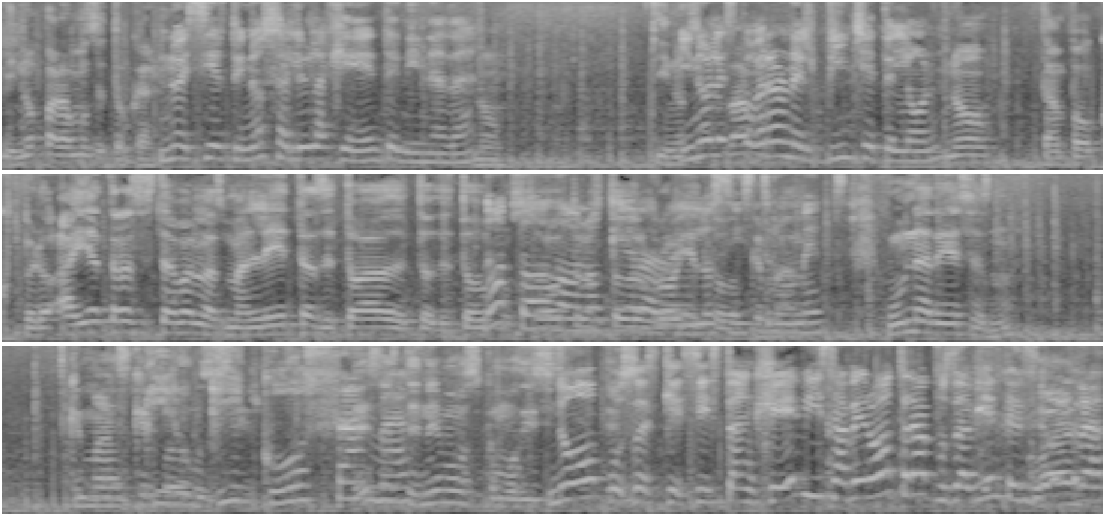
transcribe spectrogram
Y no paramos de tocar. No es cierto, y no salió la gente ni nada. No. y no les cobraron el pinche telón. No, tampoco. Pero ahí atrás estaban las maletas de todo, de, to- de todos No, todo, nosotros, no, todo el barbaridad, rollo, los todo quemado. instrumentos. Una de esas, ¿no? ¿Qué más? ¿Qué Pero podemos qué decir? cosa Esas más. tenemos como 17. No, pues es que si están heavy, a ver otra, pues aviéntense ¿Cuál? otra.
